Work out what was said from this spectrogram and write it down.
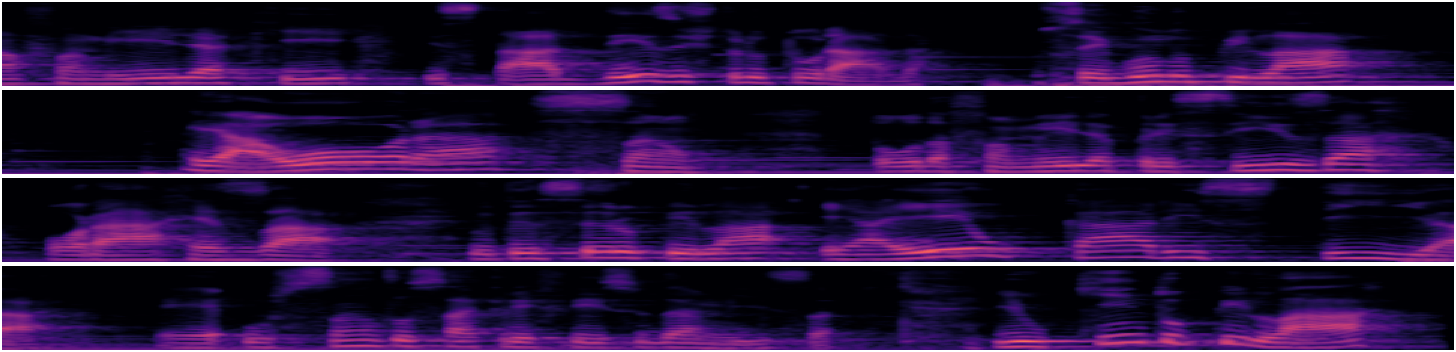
é uma família que está desestruturada. O segundo pilar é a oração. Toda família precisa orar, rezar. O terceiro pilar é a Eucaristia, é o santo sacrifício da missa. E o quinto pilar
